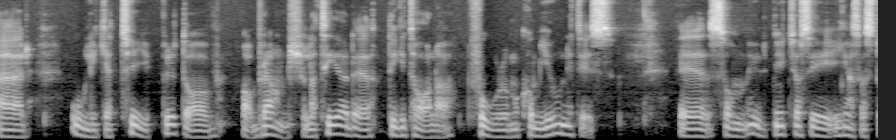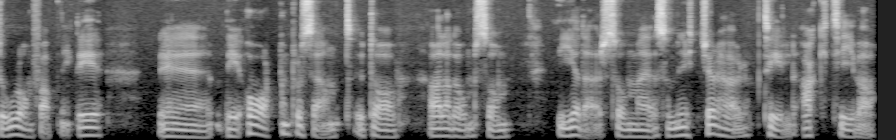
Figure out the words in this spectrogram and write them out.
är olika typer av ja, branschrelaterade digitala forum och communities eh, som utnyttjas i, i ganska stor omfattning. Det är Eh, det är 18 procent utav alla de som är där som, eh, som nyttjar det här till aktiva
